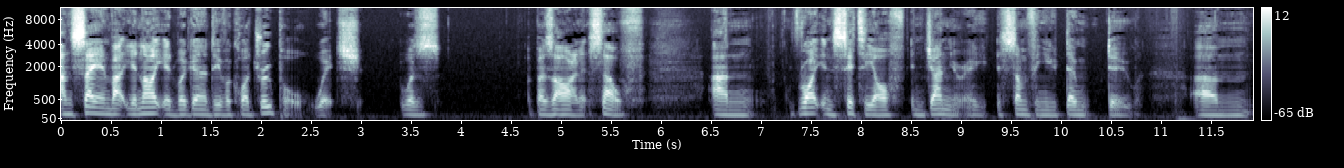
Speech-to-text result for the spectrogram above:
And saying that United were going to do the quadruple, which was bizarre in itself, and writing City off in January is something you don't do. Um,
